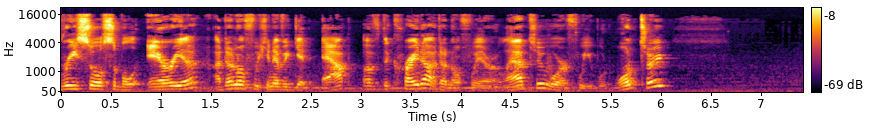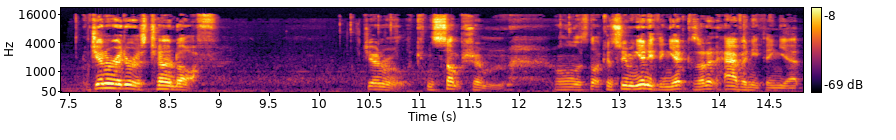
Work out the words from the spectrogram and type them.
resourceable area. I don't know if we can ever get out of the crater. I don't know if we're allowed to or if we would want to. Generator is turned off. General consumption. Well, it's not consuming anything yet because I don't have anything yet.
